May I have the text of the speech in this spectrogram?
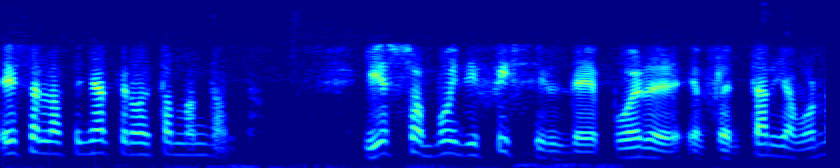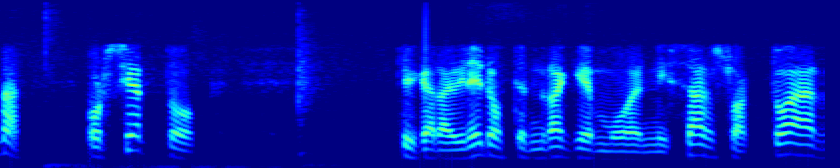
Esa es la señal que nos están mandando. Y eso es muy difícil de poder enfrentar y abordar. Por cierto, que Carabineros tendrá que modernizar su actuar,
